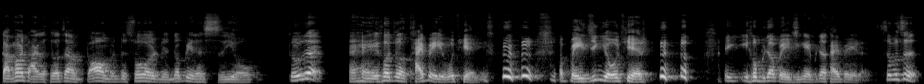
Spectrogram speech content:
赶快打个核战，把我们的所有人都变成石油，对不对？嘿嘿，以后就台北油田，呵 呵北京油田，呵呵以后不叫北京，也不叫台北了，是不是？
